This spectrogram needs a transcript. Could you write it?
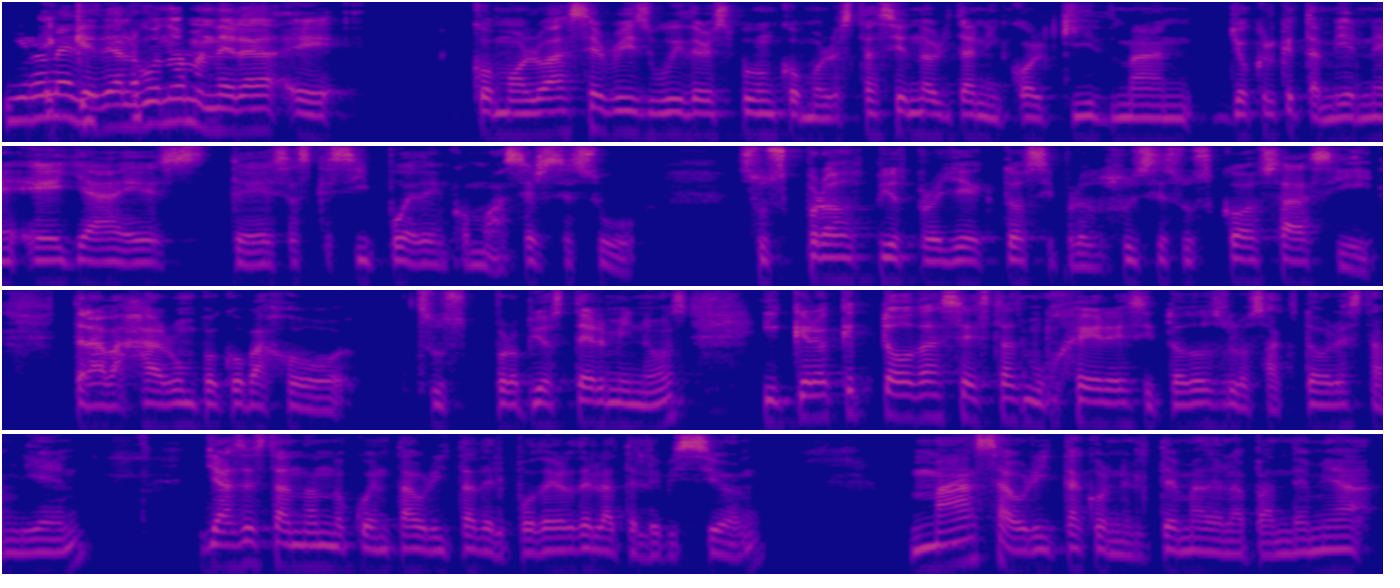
Eh, que de alguna manera, eh, como lo hace Reese Witherspoon, como lo está haciendo ahorita Nicole Kidman, yo creo que también eh, ella es de esas que sí pueden como hacerse su, sus propios proyectos y producirse sus cosas y trabajar un poco bajo sus propios términos. Y creo que todas estas mujeres y todos los actores también ya se están dando cuenta ahorita del poder de la televisión, más ahorita con el tema de la pandemia,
